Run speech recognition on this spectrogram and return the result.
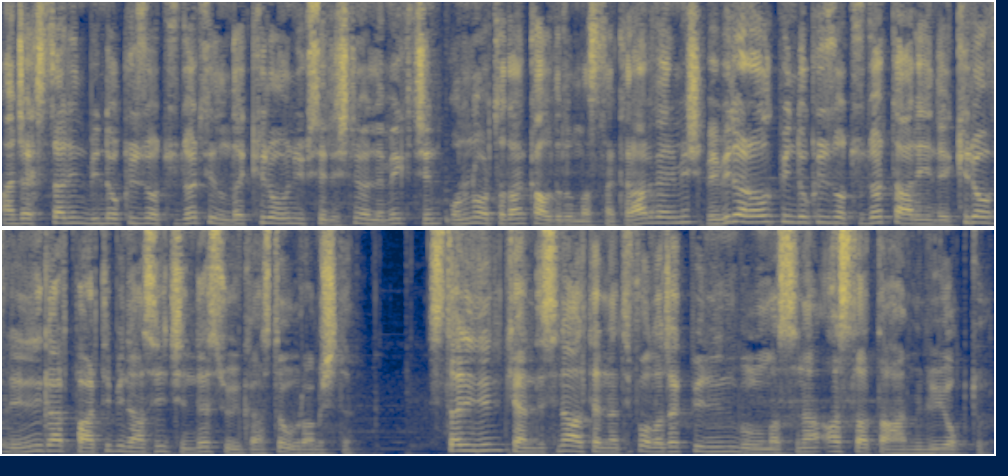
Ancak Stalin 1934 yılında Kirov'un yükselişini önlemek için onun ortadan kaldırılmasına karar vermiş ve 1 Aralık 1934 tarihinde Kirov Leningrad Parti binası içinde suikasta uğramıştı. Stalin'in kendisine alternatif olacak birinin bulunmasına asla tahammülü yoktu.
